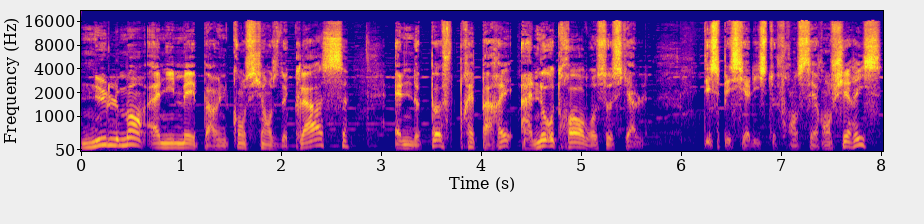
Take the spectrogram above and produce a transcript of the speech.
nullement animées par une conscience de classe, elles ne peuvent préparer un autre ordre social. Des spécialistes français renchérissent,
